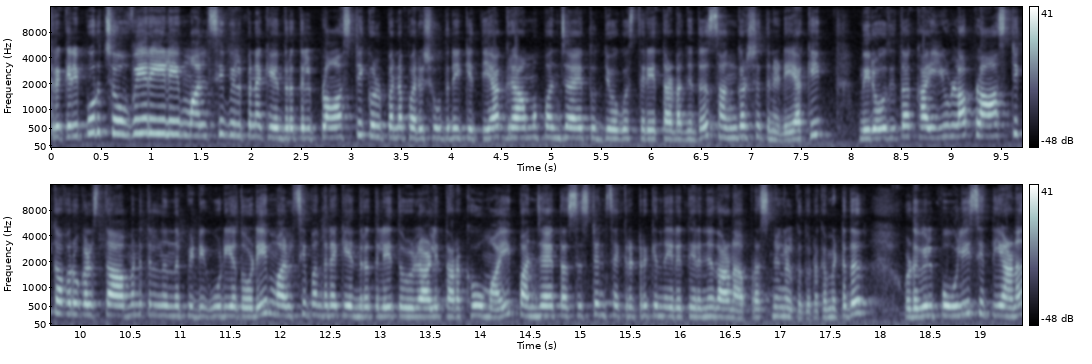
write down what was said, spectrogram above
തൃക്കരിപ്പൂർ ചൊവ്വേരിയിലെ മത്സ്യവില്പന കേന്ദ്രത്തിൽ പ്ലാസ്റ്റിക് ഉൽപ്പന്ന പരിശോധനയ്ക്കെത്തിയ ഗ്രാമപഞ്ചായത്ത് ഉദ്യോഗസ്ഥരെ തടഞ്ഞത് സംഘർഷത്തിനിടയാക്കി. നിരോധിത കൈയുള്ള പ്ലാസ്റ്റിക് കവറുകൾ സ്ഥാപനത്തിൽ നിന്ന് പിടികൂടിയതോടെ മത്സ്യബന്ധന കേന്ദ്രത്തിലെ തൊഴിലാളി തർക്കവുമായി പഞ്ചായത്ത് അസിസ്റ്റന്റ് സെക്രട്ടറിക്ക് നേരെ തിരിഞ്ഞതാണ് പ്രശ്നങ്ങൾക്ക് തുടക്കമിട്ടത്. ഒടുവിൽ പോലീസ് എത്തിയാണ്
